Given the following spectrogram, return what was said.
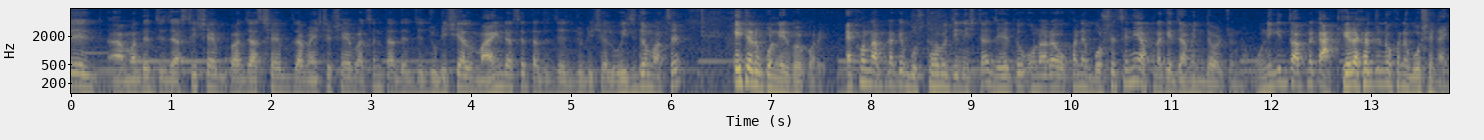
যে আমাদের যে জাস্টিস সাহেব বা জাজ সাহেব বা ম্যাজিস্ট্রেট সাহেব আছেন, তাদের যে জুডিশিয়াল মাইন্ড আছে, তাদের যে জুডিশিয়াল উইজডম আছে এটার উপর নির্ভর করে। এখন আপনাকে বুঝতে হবে জিনিসটা, যেহেতু ওনারা ওখানে বসেছেনই আপনাকে জামিন দেওয়ার জন্য। উনি কিন্তু আপনাকে আটকে রাখার জন্য ওখানে বসে নাই।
